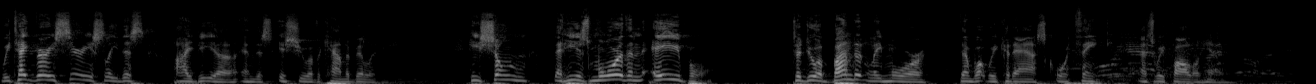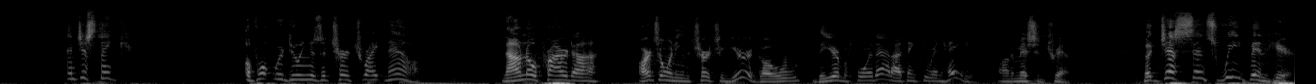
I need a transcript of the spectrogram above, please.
We take very seriously this idea and this issue of accountability. He's shown that He is more than able to do abundantly more than what we could ask or think as we follow Him. And just think of what we're doing as a church right now. Now, I know prior to our joining the church a year ago, the year before that, I think you were in Haiti on a mission trip. But just since we've been here,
